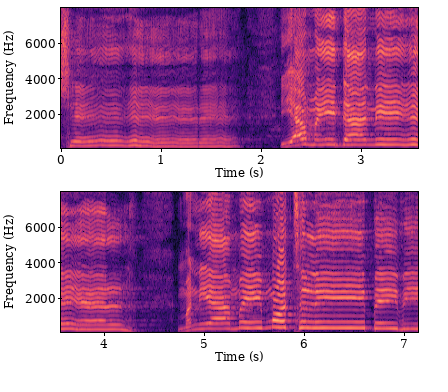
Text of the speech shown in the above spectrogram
chérie. Yaa may daaneel man yaa may mottali baby.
